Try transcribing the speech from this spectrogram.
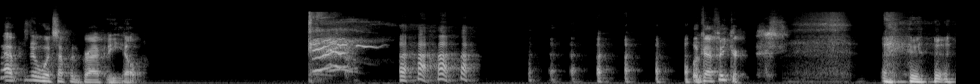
I have to know what's up with Gravity Hill. Look, I figure.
